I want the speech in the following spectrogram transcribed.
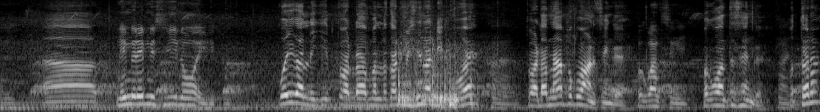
ਅਹ ਨਹੀਂ ਮੇਰੇ ਮਿਸ ਜੀ ਨੋ ਆਈ ਡਿਪੂ ਕੋਈ ਗੱਲ ਨਹੀਂ ਜੀ ਤੁਹਾਡਾ ਮਤਲਬ ਤੁਹਾਡੀ ਮਿਸ਼ਨ ਦਾ ਡਿਪੂ ਹੈ। ਤੁਹਾਡਾ ਨਾਮ ਭਗਵਾਨ ਸਿੰਘ ਹੈ। ਭਗਵੰਤ ਸਿੰਘ ਜੀ। ਭਗਵੰਤ ਸਿੰਘ। ਪੁੱਤਰ?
